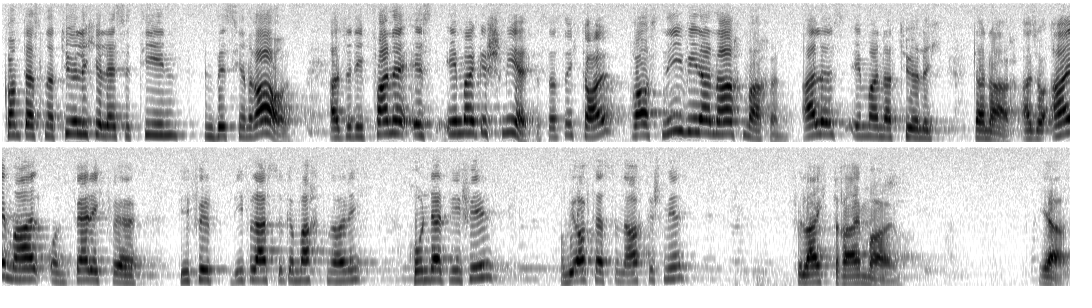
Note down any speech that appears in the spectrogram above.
kommt das natürliche Lecithin ein bisschen raus. Also die Pfanne ist immer geschmiert. Ist das nicht toll? Brauchst nie wieder nachmachen. Alles immer natürlich danach. Also einmal und fertig für, wie viel, wie viel hast du gemacht neulich? 100 wie viel? Und wie oft hast du nachgeschmiert? vielleicht dreimal. Ja,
